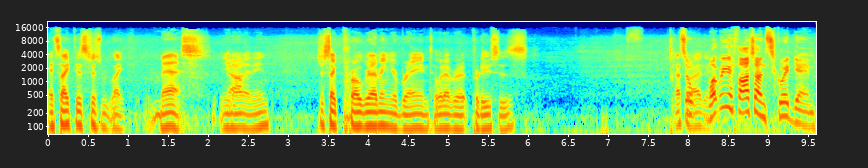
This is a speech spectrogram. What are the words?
it's like this just like mess. You know what i mean? Just like programming your brain to whatever it produces. That's so, what I what, were your thoughts on Squid Game?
